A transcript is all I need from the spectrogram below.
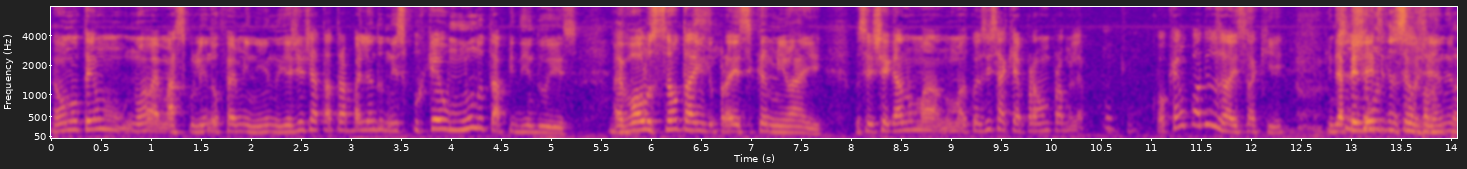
não, não tem um, não é masculino ou feminino. E a gente já está trabalhando nisso, porque o mundo está pedindo isso. A evolução está indo para esse caminho aí. Você chegar numa, numa coisa, isso aqui é para homem, para mulher. Qualquer um pode usar isso aqui, independente do seu gênero.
